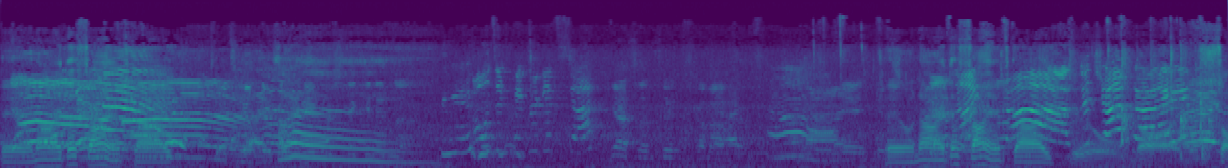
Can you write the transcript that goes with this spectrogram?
Yeah, no, goes. The science paper gets stuck? Yeah, so it's come out. Oh. Night, the science guy. Good job, guys. science.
